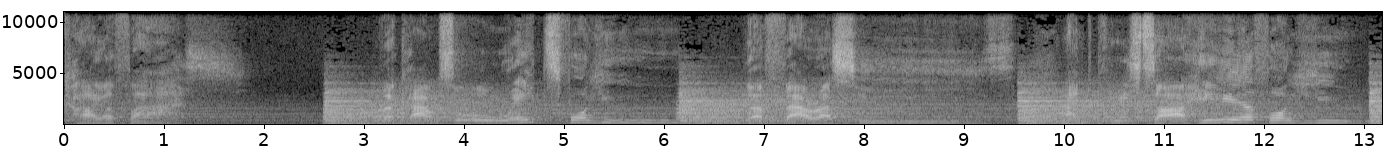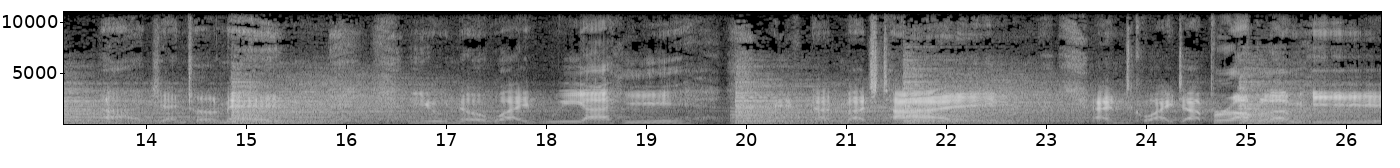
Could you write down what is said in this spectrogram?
Caiaphas. The council waits for you, the Pharisees and priests are here for you. Ah, gentlemen, you know why we are here. We've not much time and quite a problem here.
